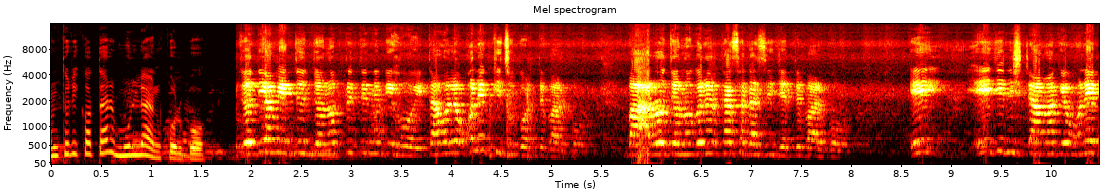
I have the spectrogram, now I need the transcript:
আন্তরিকতার মূল্যায়ন করব। যদি আমি একজন জনপ্রতিনিধি হই তাহলে অনেক কিছু করতে পারব বা আরও জনগণের কাছাকাছি যেতে পারব। এই এই জিনিসটা আমাকে অনেক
